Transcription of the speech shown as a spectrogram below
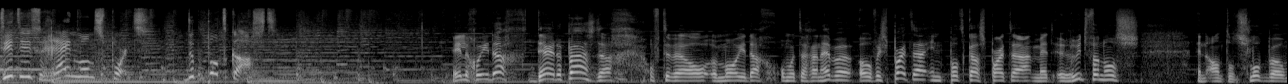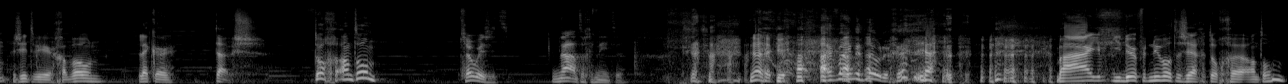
Dit is Rijnmond Sport, de podcast. Hele goede dag, derde paasdag. Oftewel een mooie dag om het te gaan hebben over Sparta in podcast Sparta met Ruud van Os. En Anton Slotboom zit weer gewoon lekker thuis. Toch, Anton? Zo is het. Na te genieten. Ja, heb je. Hij heeft weinig nodig, hè? Ja. Maar je, je durft het nu wel te zeggen, toch, eh, Anton?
